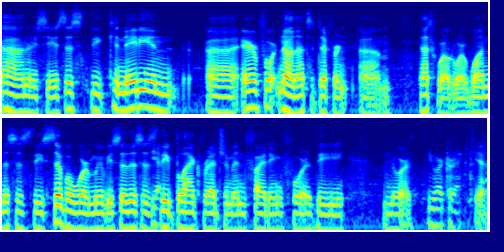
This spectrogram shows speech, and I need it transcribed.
uh, let me see. Is this the Canadian uh, Air Force? No, that's a different. Um, that's World War One. This is the Civil War movie. So this is Yep. the Black Regiment fighting for the North. You are correct. Yeah.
